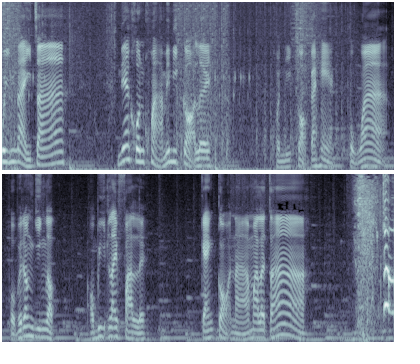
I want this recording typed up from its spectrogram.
วิ่งไหนจ้า เนี่ยคนขวาไม่มีเกาะเลย คนนี้เกาะกระแหก ผมว่าผมไม่ต้องยิงหรอก เอาบีดไล่ฟันเลย แก๊งเกาะหนามาและจ้าจ้า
